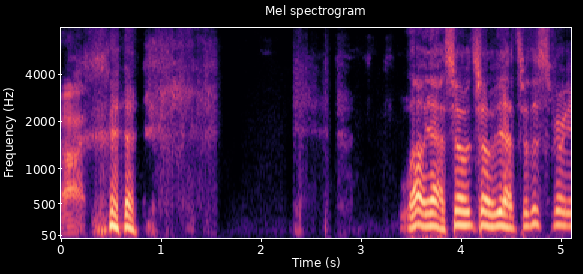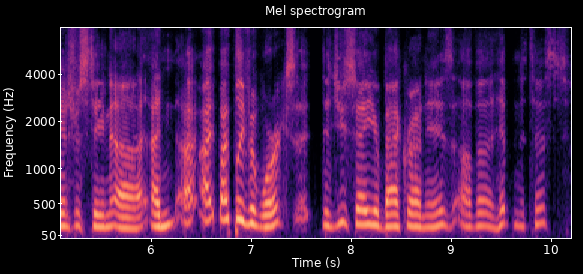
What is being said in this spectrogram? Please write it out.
All right. Well, yeah. So, so yeah. So this is very interesting, uh, and I, I believe it works. Did you say your background is of a hypnotist?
